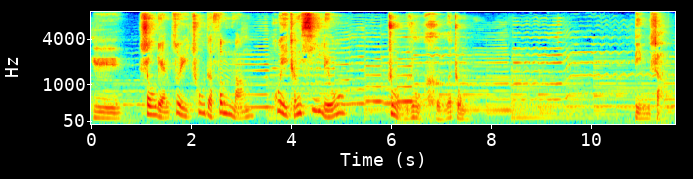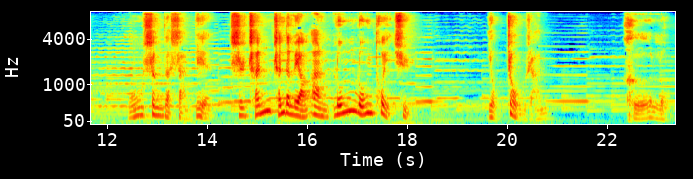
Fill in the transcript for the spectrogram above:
雨收敛最初的锋芒，汇成溪流，注入河中。冰上无声的闪电，使沉沉的两岸隆隆退去，又骤然。合拢。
